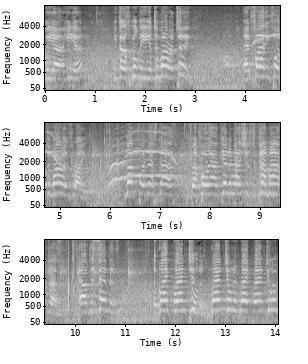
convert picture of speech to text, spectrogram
we are here, because we'll be here tomorrow too. And fighting for tomorrow's right. Not for just us, but for our generations to come after us, our descendants, the great grandchildren, grandchildren, great grandchildren,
